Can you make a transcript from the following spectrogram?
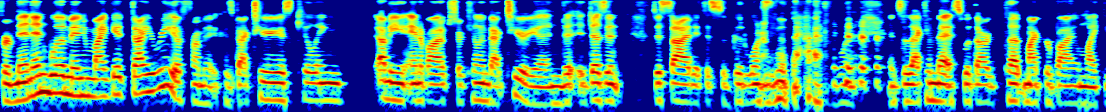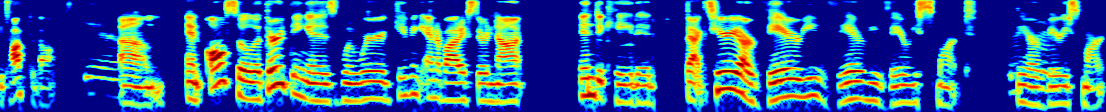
For men and women, you might get diarrhea from it because bacteria is killing I mean, antibiotics are killing bacteria and it doesn't decide if it's a good one or a bad one. and so that can mess with our gut microbiome, like you talked about. Um, and also, the third thing is when we're giving antibiotics, they're not indicated. Bacteria are very, very, very smart. They are mm-hmm. very smart.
